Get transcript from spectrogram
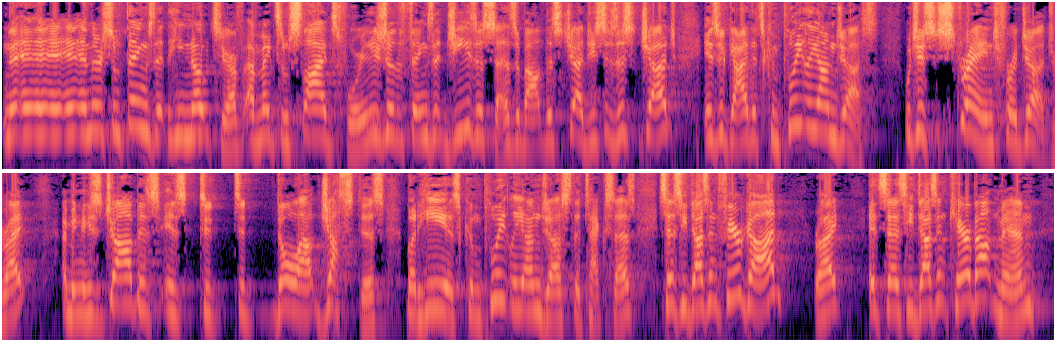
And, there's some things that he notes here. I've, made some slides for you. These are the things that Jesus says about this judge. He says this judge is a guy that's completely unjust, which is strange for a judge, right? I mean, his job is, is to, to dole out justice, but he is completely unjust, the text says. It says he doesn't fear God, right? It says he doesn't care about men.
